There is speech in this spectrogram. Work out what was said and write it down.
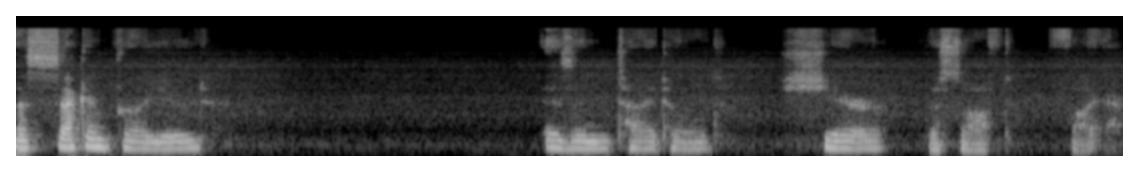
The second prelude is entitled Share the Soft Fire.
